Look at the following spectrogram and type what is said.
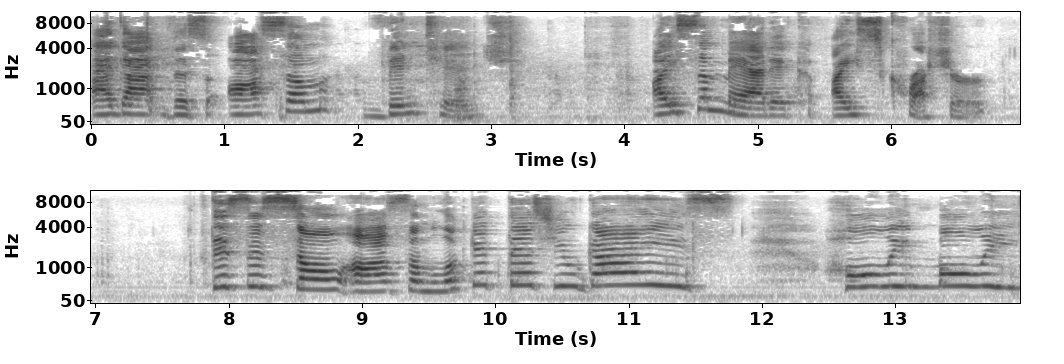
I got this awesome vintage Ice-O-Matic ice crusher. This is so awesome. Look at this, you guys. Holy moly.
